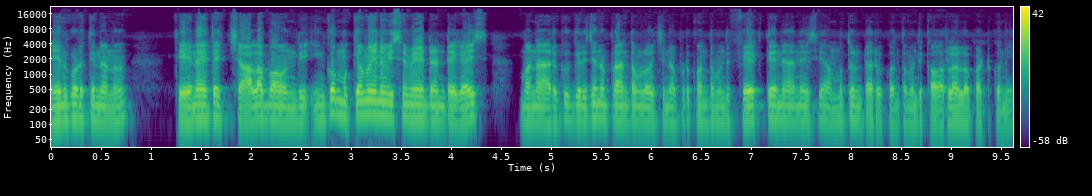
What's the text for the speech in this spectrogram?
నేను కూడా తిన్నాను. తేనె అయితే చాలా బాగుంది. ఇంకో ముఖ్యమైన విషయం ఏంటంటే గైస్ మన అరకు గిరిజన ప్రాంతంలో వచ్చినప్పుడు కొంతమంది ఫేక్ తేనె అనేసి అమ్ముతుంటారు కొంతమంది కవర్లలో పట్టుకొని.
